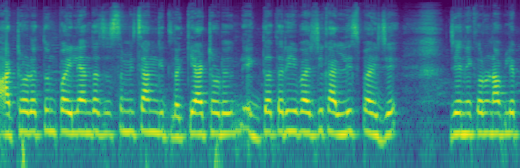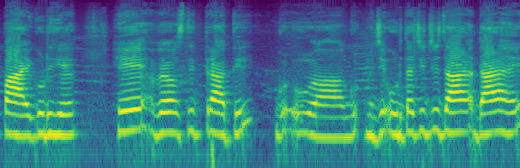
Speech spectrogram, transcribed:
आठवड्यातून पहिल्यांदा जसं मी सांगितलं की आठवड्यातून एकदा तरी ही भाजी खाल्लीच पाहिजे जेणेकरून आपले पाय गुडघे हे व्यवस्थित राहतील. गु- म्हणजे उडदाची जी डाळ डाळ आहे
